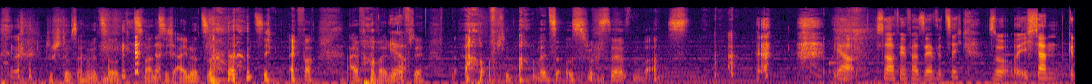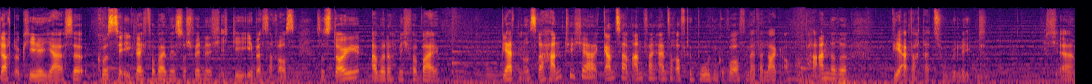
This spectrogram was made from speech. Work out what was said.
du stirbst einfach mit so 20, 21. Einfach, einfach weil du Ja. auf, der, auf dem Arbeitsausflug surfen warst. Ja, das war auf jeden Fall sehr witzig. So, ich dann gedacht, okay, ja, Sir, Kurs ist ja eh gleich vorbei, mir ist so schwindelig, ich gehe eh besser raus. So, Story, aber noch nicht vorbei. Wir hatten unsere Handtücher ganz am Anfang einfach auf den Boden geworfen, weil da lagen auch noch ein paar andere, wir einfach dazugelegt. Ich ähm,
